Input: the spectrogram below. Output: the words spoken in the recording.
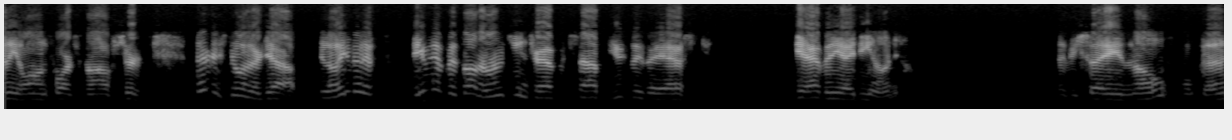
any law enforcement officer, they're just doing their job. You know, even if even if it's on a routine traffic stop, usually they ask, "Do you have any ID on you?" If you say no, okay,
